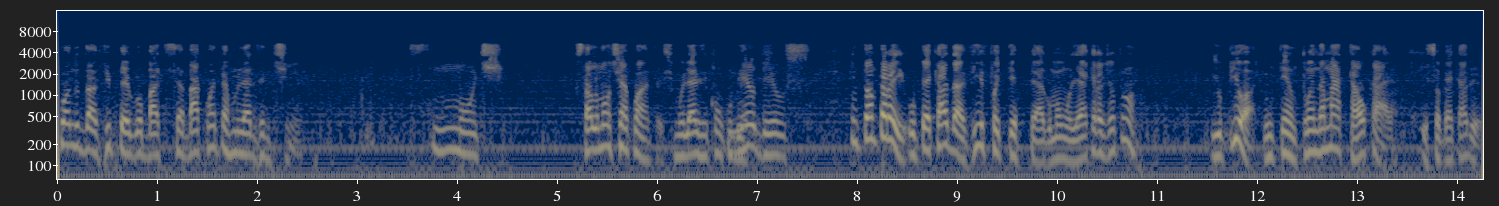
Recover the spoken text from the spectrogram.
Quando Davi pegou Batseba, quantas mulheres ele tinha? Um monte. Salomão tinha quantas? Mulheres e concubinas? Meu Deus. Então, peraí, o pecado de Davi foi ter pego uma mulher que era de outro homem. E o pior, intentou ainda matar o cara. Isso é dele.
